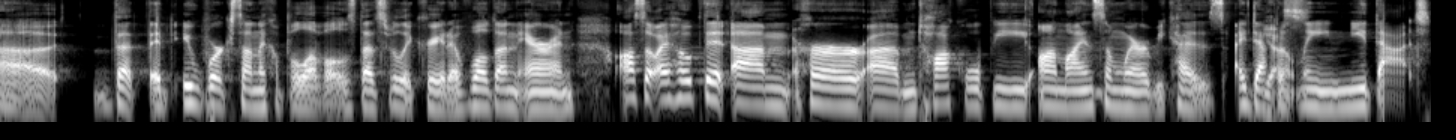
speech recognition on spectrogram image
uh, that it, it works on a couple levels. That's really creative. Well done, Erin. Also, I hope that um, her um, talk will be online somewhere because I definitely need that.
